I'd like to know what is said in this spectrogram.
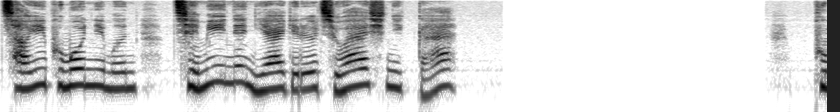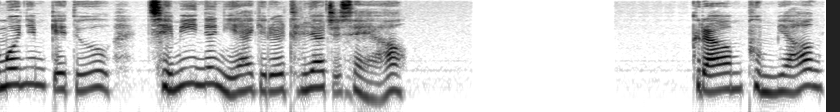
저희 부모님은 재미있는 이야기를 좋아하시니까 부모님께도 재미있는 이야기를 들려주세요. 그럼 분명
